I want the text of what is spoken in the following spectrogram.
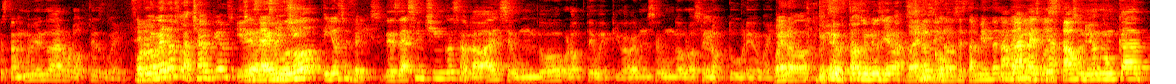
están volviendo a dar brotes, güey. Por Sí. lo menos la Champions Y se desde hace un reanudó y yo soy feliz. Desde hace un chingo se hablaba del segundo brote, güey, que iba a haber un segundo brote Sí. en octubre, güey. Bueno, pero Estados Unidos lleva Bueno, si nos están viendo en No mames, pues Estados Unidos nunca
